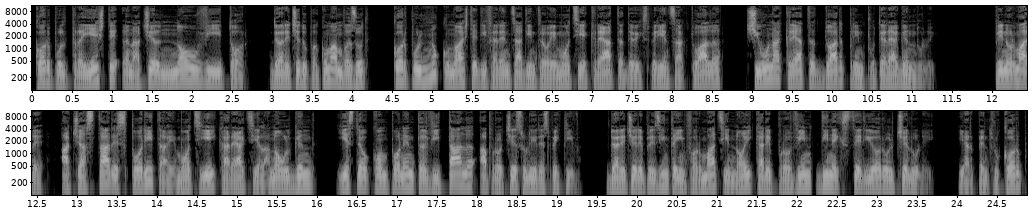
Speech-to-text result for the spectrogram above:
Corpul trăiește în acel nou viitor, deoarece, după cum am văzut, corpul nu cunoaște diferența dintre o emoție creată de o experiență actuală și una creată doar prin puterea gândului. Prin urmare, acea stare sporită a emoției ca reacție la noul gând este o componentă vitală a procesului respectiv, deoarece reprezintă informații noi care provin din exteriorul celulei, iar pentru corp,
